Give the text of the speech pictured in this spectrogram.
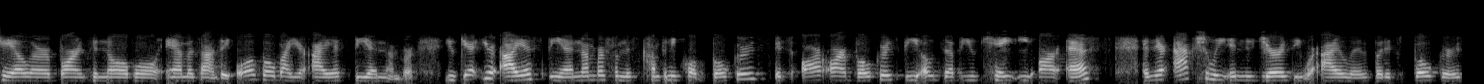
Taylor, Barnes and Noble, Amazon. They all go by your ISBN number. You get your ISBN number from this company called Bowkers. It's R.R. Bowkers, B-O-W-K-E-R-S, and they're actually in New Jersey where I live, but it's Bowkers.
